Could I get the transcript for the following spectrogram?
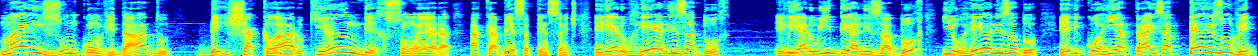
mais um convidado deixa claro que Anderson era a cabeça pensante. Ele era o realizador. Ele era o idealizador e o realizador. Ele corria atrás até resolver.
